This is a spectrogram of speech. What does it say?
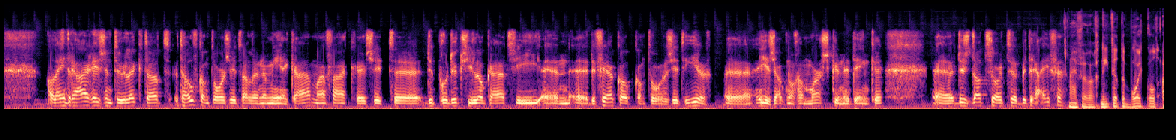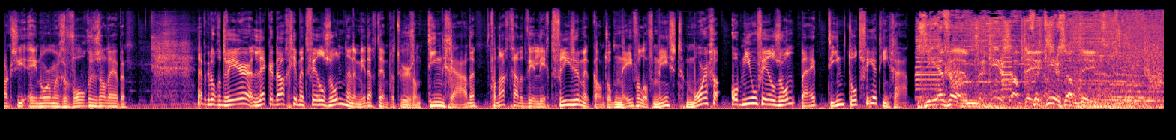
Alleen het raar is natuurlijk dat het hoofdkantoor zit wel in Amerika. Maar vaak uh, zit de productielocatie en de verkoopkantoren zitten hier. je zou ook nog aan Mars kunnen denken. dus dat soort bedrijven. Hij verwacht niet dat de boycottactie enorme gevolgen zal hebben. Dan heb ik nog het weer. Lekker dagje met veel zon en een middagtemperatuur van 10 graden. Vannacht gaat het weer licht vriezen met kans op nevel of mist. Morgen opnieuw veel zon bij 10 tot 14 graden. ZFM, verkeersupdate. verkeersupdate.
